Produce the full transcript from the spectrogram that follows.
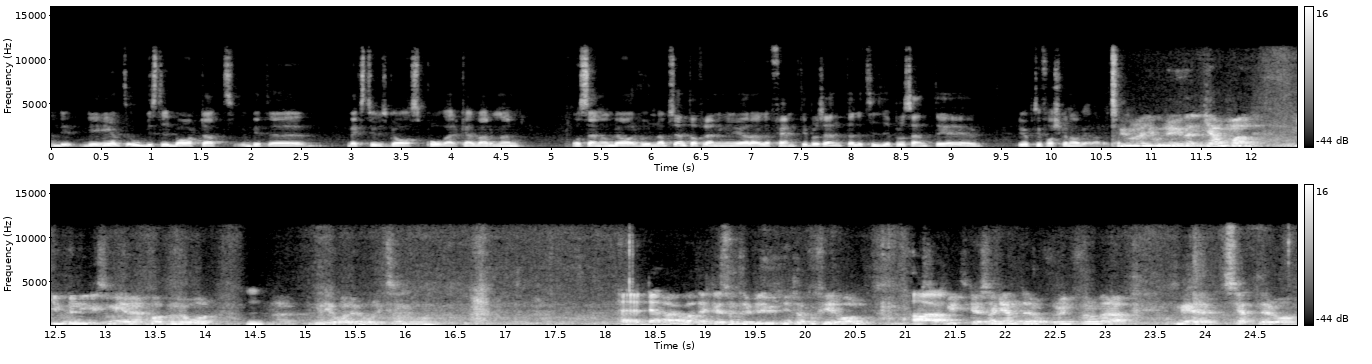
det, det är helt obestridbart att växthusgas påverkar värmen. Och sen om det har 100% av förändringen att göra, eller 50% eller 10% det är, det är upp till forskarna att avgöra. Liksom. Jorden är ju väldigt gammal. Jorden är liksom mer än ett par hundra år. Mm. Miljarder år liksom. Eh, den... Ja, jag bara tänker att det inte blir utnyttjat på fel håll. Ah, ja. Politikers agendor för att införa de här med skatter och...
